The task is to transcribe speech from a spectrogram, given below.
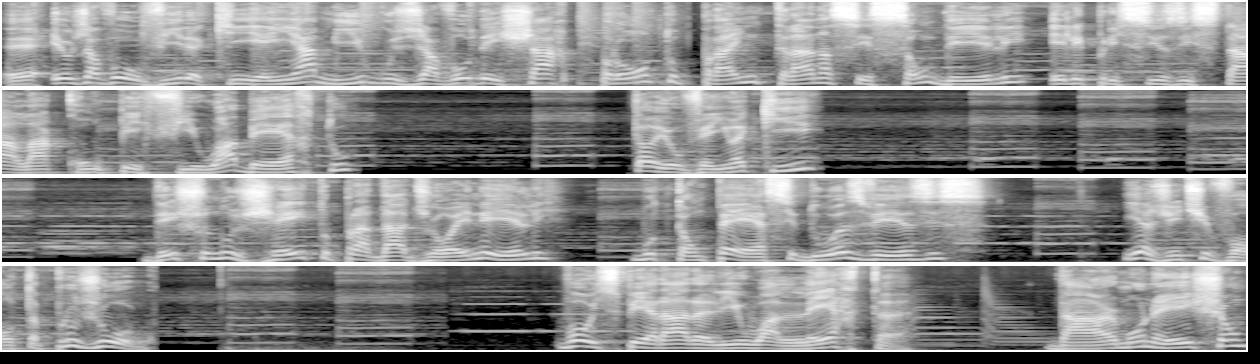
É, eu já vou vir aqui em amigos, já vou deixar pronto para entrar na sessão dele. Ele precisa estar lá com o perfil aberto. Então eu venho aqui, deixo no jeito para dar join nele, botão PS duas vezes e a gente volta pro jogo. Vou esperar ali o alerta da Harmonation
